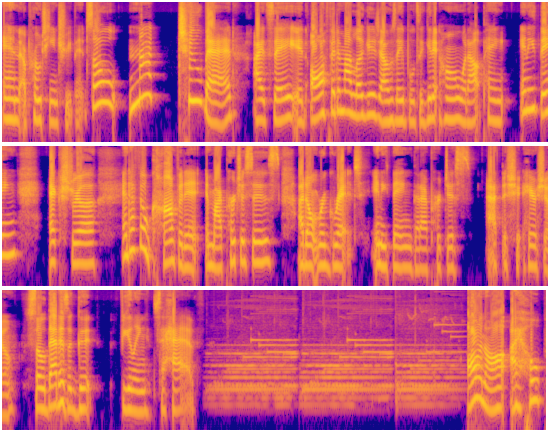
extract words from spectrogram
and a protein treatment. So, not too bad, I'd say. It all fit in my luggage. I was able to get it home without paying anything extra. And I feel confident in my purchases. I don't regret anything that I purchased at the sh- hair show. So, that is a good feeling to have. All in all, I hope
